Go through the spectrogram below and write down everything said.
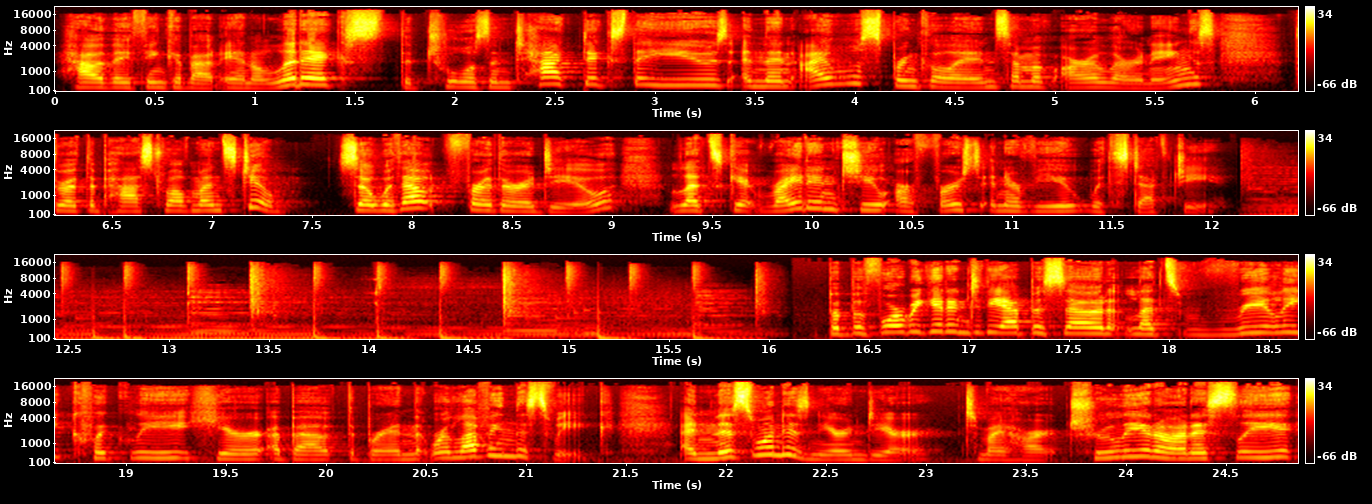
how they think about analytics, the tools and tactics they use, and then I will sprinkle in some of our learnings throughout the past 12 months too. So without further ado, let's get right into our first interview with Steph Gee. But before we get into the episode, let's really quickly hear about the brand that we're loving this week. And this one is near and dear to my heart, truly and honestly.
